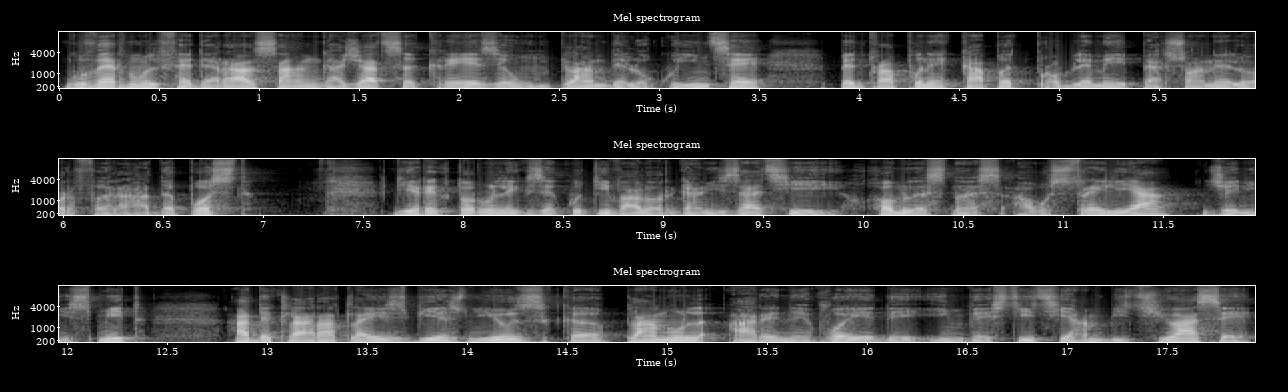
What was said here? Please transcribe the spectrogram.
guvernul federal s-a angajat să creeze un plan de locuințe pentru a pune capăt problemei persoanelor fără adăpost. Directorul executiv al organizației Homelessness Australia, Jenny Smith, a declarat la SBS News că planul are nevoie de investiții ambițioase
